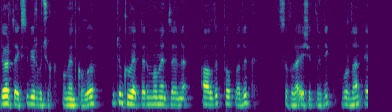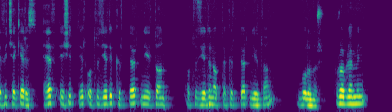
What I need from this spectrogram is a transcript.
4 eksi 1,5 moment kolu. Bütün kuvvetlerin momentlerini aldık, topladık. Sıfıra eşitledik. Buradan F'i çekeriz. F eşittir 37,44 Newton. 37.44 Newton bulunur. Problemin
